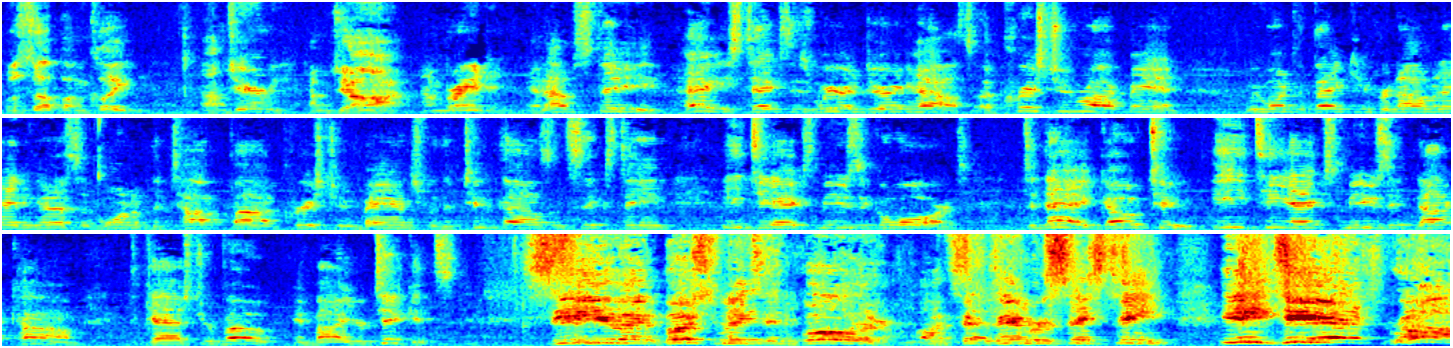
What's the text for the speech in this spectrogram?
What's up? I'm Clayton. I'm Jeremy. I'm John. I'm Brandon. And I'm Steve. Hayes, Texas. We're Enduring House, a Christian rock band. We want to thank you for nominating us as one of the top five Christian bands for the 2016 ETX Music Awards. Today, go to etxmusic.com to cast your vote and buy your tickets. See you at Bushman's in Boulder on September 16th. ETX Rock.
